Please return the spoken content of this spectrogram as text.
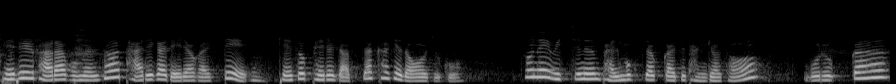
배를 바라보면서 다리가 내려갈 때 음. 계속 배를 납작하게 넣어주고 손의 위치는 발목접까지 당겨서 무릎과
